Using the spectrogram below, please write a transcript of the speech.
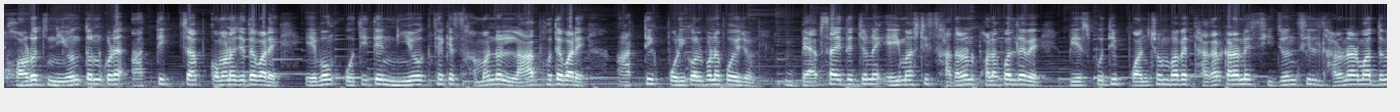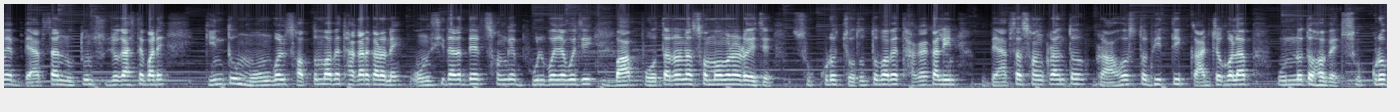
খরচ নিয়ন্ত্রণ করে আর্থিক চাপ কমানো যেতে পারে এবং অতীতের নিয়োগ থেকে সামান্য লাভ হতে পারে। আর্থিক পরিকল্পনা প্রয়োজন। ব্যবসায়ীদের জন্য এই মাসটি সাধারণ ফলাফল দেবে। বৃহস্পতি পঞ্চমভাবে থাকার কারণে সৃজনশীল ধারণার মাধ্যমে ব্যবসার নতুন সুযোগ আসতে পারে। কিন্তু মঙ্গল সপ্তমভাবে থাকার কারণে অংশীদারদের সঙ্গে ভুল বোঝাবুঝি বা প্রতারণার সম্ভাবনা রয়েছে। শুক্র চতুর্থভাবে থাকাকালীন ব্যবসা সংক্রান্ত গ্রাহস্থ ভিত্তিক কার্যকলাপ উন্নত হবে। শুক্র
